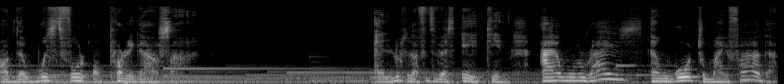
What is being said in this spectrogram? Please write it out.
of the wasteful or prodigal son. And Luke chapter 15, verse 18. I will rise and go to my father,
